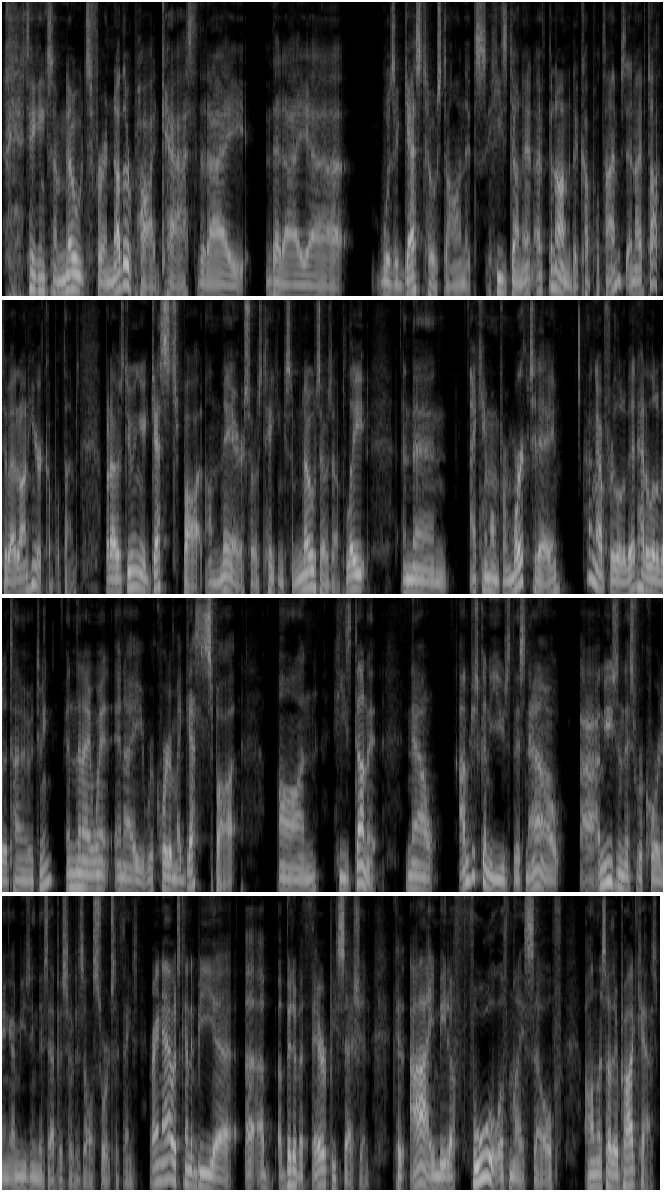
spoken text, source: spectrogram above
taking some notes for another podcast that I that I uh was a guest host on. It's he's done it. I've been on it a couple times and I've talked about it on here a couple times. But I was doing a guest spot on there, so I was taking some notes. I was up late and then I came home from work today, hung out for a little bit, had a little bit of time in between, and then I went and I recorded my guest spot on He's Done It. Now, I'm just going to use this now uh, I'm using this recording, I'm using this episode as all sorts of things. Right now, it's going to be a, a, a bit of a therapy session because I made a fool of myself on this other podcast.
